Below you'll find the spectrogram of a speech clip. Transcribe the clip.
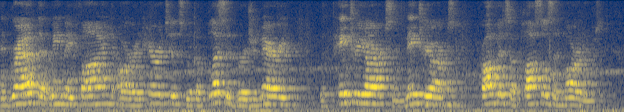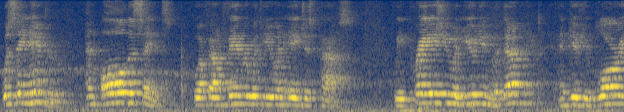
And grant that we may find our inheritance with the Blessed Virgin Mary, with patriarchs and matriarchs, prophets, apostles, and martyrs, with St. Andrew and all the saints who have found favor with you in ages past. We praise you in union with them and give you glory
